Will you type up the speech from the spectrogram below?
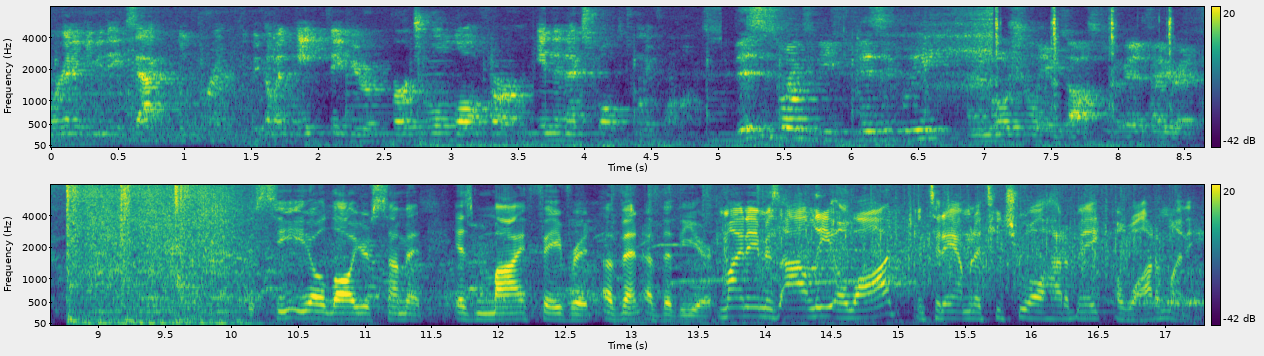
we're going to give you the exact blueprint to become an eight-figure virtual law firm in the next 12 to 24 months. This is going to be physically and emotionally exhausting. I'm going to tell you right now. The CEO Lawyer Summit is my favorite event of the year. My name is Ali Awad, and today I'm going to teach you all how to make a lot of money.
